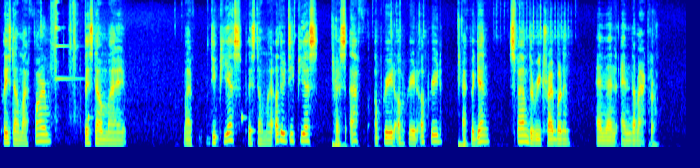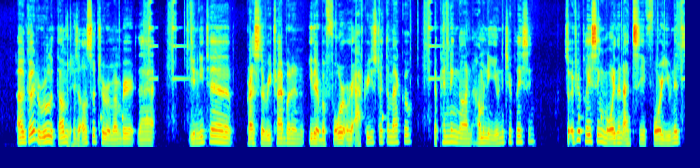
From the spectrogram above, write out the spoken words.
place down my farm, place down my my DPS, place down my other DPS, press F, upgrade, upgrade, upgrade, F again, spam the retry button, and then end the macro. A good rule of thumb is also to remember that you need to press the retry button either before or after you start the macro, depending on how many units you're placing. So if you're placing more than I'd say 4 units,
